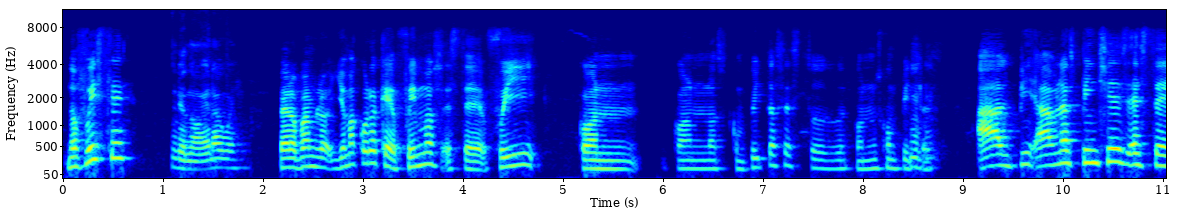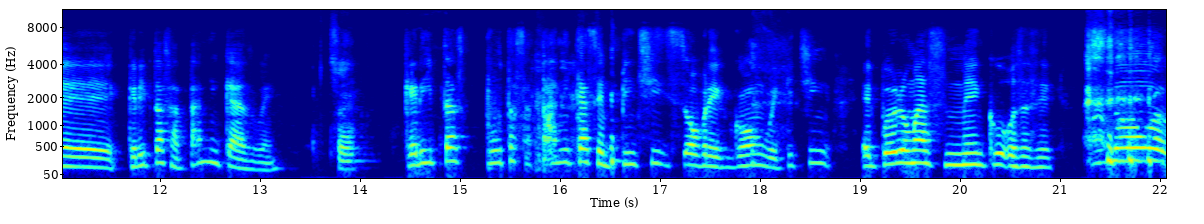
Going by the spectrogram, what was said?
¿No fuiste? Yo no era, güey. Pero, por ejemplo, yo me acuerdo que fuimos, este, fui con, con los compitas estos, güey, con unos compitas. al, a unas pinches, este, criptas satánicas, güey. Sí. Criptas putas satánicas en pinche Obregón, güey. Qué ching... El pueblo más meco, o sea, se... No,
